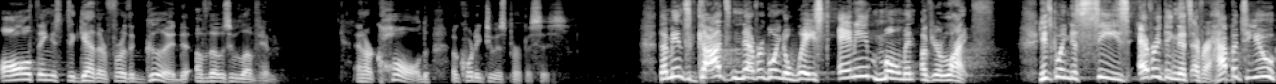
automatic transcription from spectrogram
all things together for the good of those who love him and are called according to his purposes? That means God's never going to waste any moment of your life. He's going to seize everything that's ever happened to you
